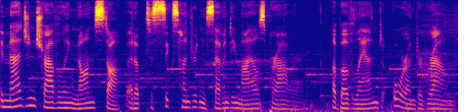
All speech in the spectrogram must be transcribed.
Imagine traveling non-stop at up to 670 miles per hour, above land or underground.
